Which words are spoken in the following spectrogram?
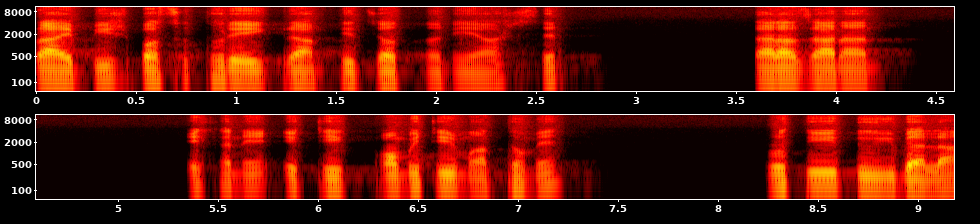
প্রায় বিশ বছর ধরে এই গ্রামটির যত্ন নিয়ে আসছেন। তারা জানান, এখানে একটি কমিটির মাধ্যমে প্রতি দুই বেলা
